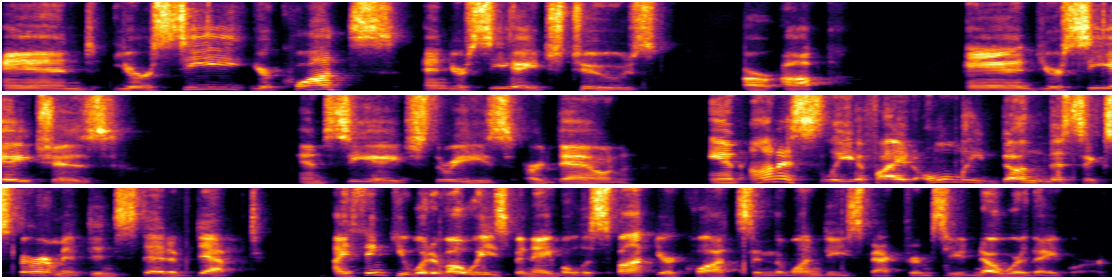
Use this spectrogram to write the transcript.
and your C your quats and your CH2s are up, and your CHs and CH3s are down and honestly, if I had only done this experiment instead of DEPT, I think you would have always been able to spot your quats in the 1D spectrum so you'd know where they were.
